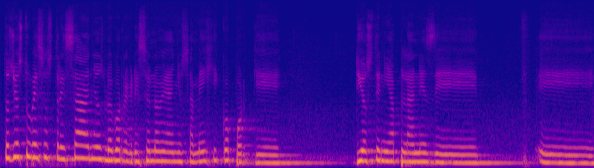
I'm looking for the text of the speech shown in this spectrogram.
Entonces yo estuve esos tres años, luego regresé nueve años a México porque Dios tenía planes de eh,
